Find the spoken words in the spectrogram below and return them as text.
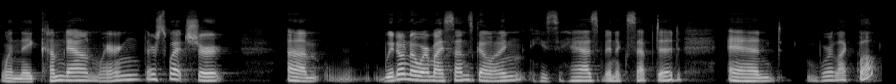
when they come down wearing their sweatshirt. Um, we don't know where my son's going. He's, he has been accepted, and we're like, well,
